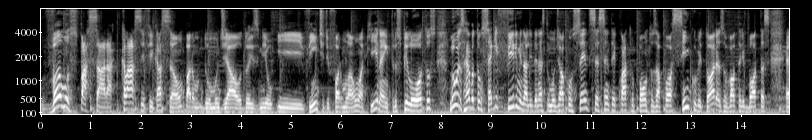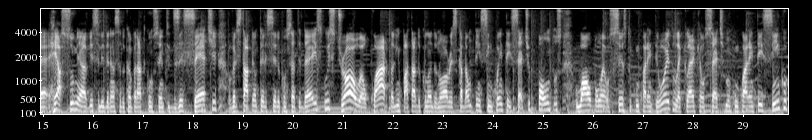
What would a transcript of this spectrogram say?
Vamos passar a classificação para o, do Mundial 2020 de Fórmula 1 aqui, né, entre os pilotos. Lewis Hamilton segue firme na liderança do Mundial com 164 pontos após 5 vitórias. O Valtteri Bottas é, reassume a vice-liderança do campeonato com 117. O Verstappen é o terceiro com 110. O Stroll é o quarto ali empatado com o Lando Norris. Cada um tem 57 pontos. O Albon é o sexto com 48. O Leclerc é o sétimo com 45.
